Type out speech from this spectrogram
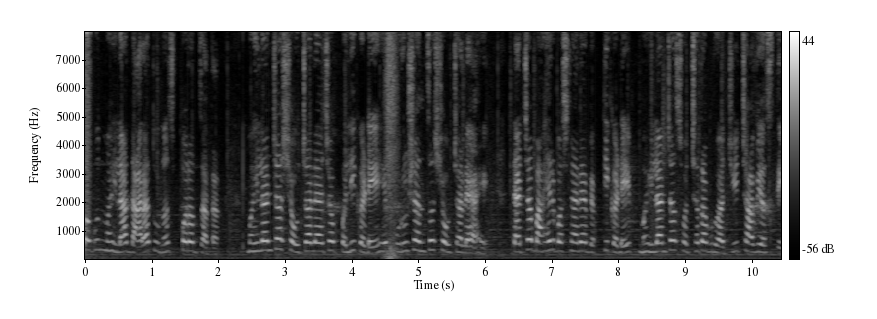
बघून महिला दारातूनच परत जातात. महिलांच्या शौचालयाच्या पलीकडे हे पुरुषांचं शौचालय आहे. त्याच्या बाहेर बसणाऱ्या व्यक्तीकडे महिलांच्या स्वच्छतागृहाची चावी असते.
